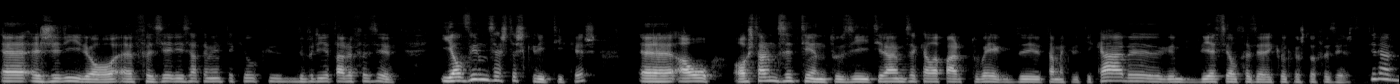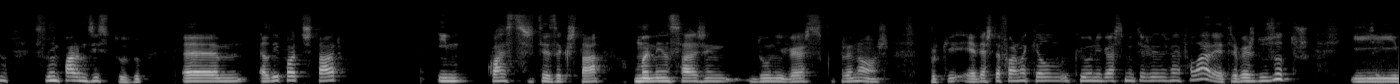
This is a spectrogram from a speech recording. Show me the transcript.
a, a, gerir ou a fazer exatamente aquilo que deveria estar a fazer. E ao ouvirmos estas críticas, uh, ao, ao, estarmos atentos e tirarmos aquela parte do ego de estar-me a criticar, uh, devia ele fazer aquilo que eu estou a fazer, se, tirarmos, se limparmos isso tudo, uh, ali pode estar, e quase certeza que está, uma mensagem do universo para nós, porque é desta forma que, ele, que o universo muitas vezes vem falar, é através dos outros. E,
